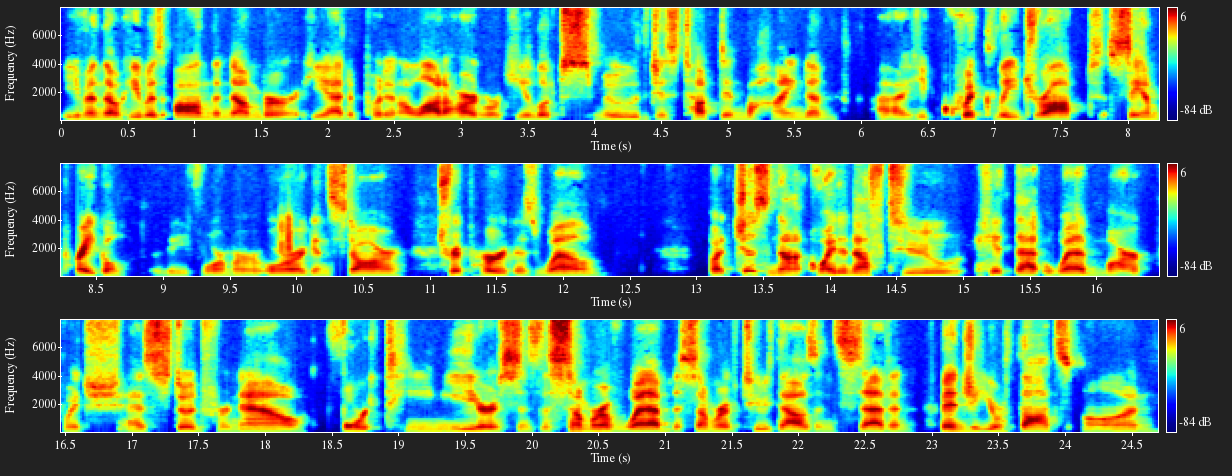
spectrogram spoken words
Even though he was on the number, he had to put in a lot of hard work. He looked smooth, just tucked in behind him. Uh, he quickly dropped Sam Prakel, the former Oregon star, Tripp Hurt as well, but just not quite enough to hit that Webb mark, which has stood for now 14 years since the summer of Webb, the summer of 2007. Benji, your thoughts on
